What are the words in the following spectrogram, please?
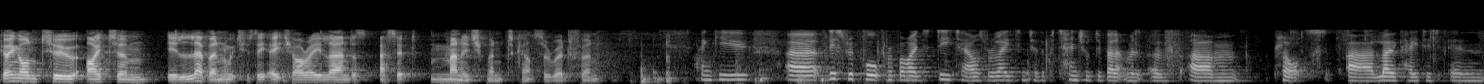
Going on to item 11, which is the HRA Land Asset Management. Councillor Redfern. Thank you. Uh, this report provides details relating to the potential development of um, plots uh, located in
